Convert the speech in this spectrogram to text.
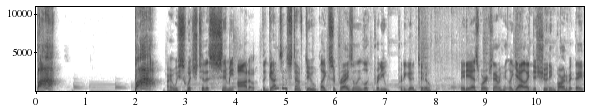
bah! Bah! All right, we switched to the semi-auto. The guns and stuff do like surprisingly look pretty pretty good too. ADS works and everything. Like yeah, like the shooting part of it, they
